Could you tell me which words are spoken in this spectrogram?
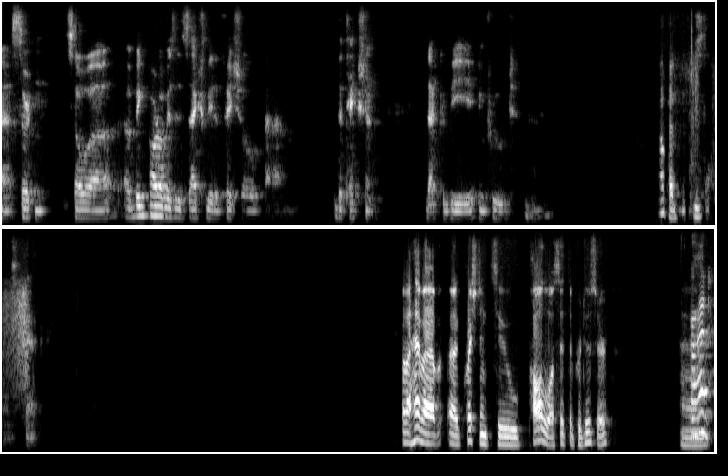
uh, certain. So uh, a big part of it is actually the facial um, detection that could be improved. Okay. Yeah. Well, I have a, a question to Paul, was it the producer? Um, Go ahead.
